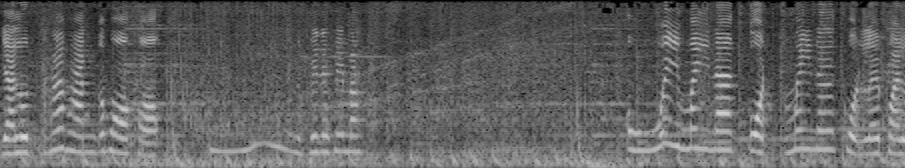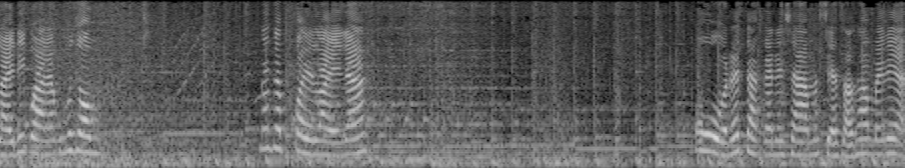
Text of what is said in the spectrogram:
อย่าหลุดห้าพันก็พอขอฟินเลยฟินมาโอ้ยไม่น่ากดไม่น่ากดเลยปล่อยไหลดีกว่านะคุณผู้ชม จะปล่อยไหลนะ โอ้ได้จากการในชา มาเสียสาวท่าไหมเนี่ย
